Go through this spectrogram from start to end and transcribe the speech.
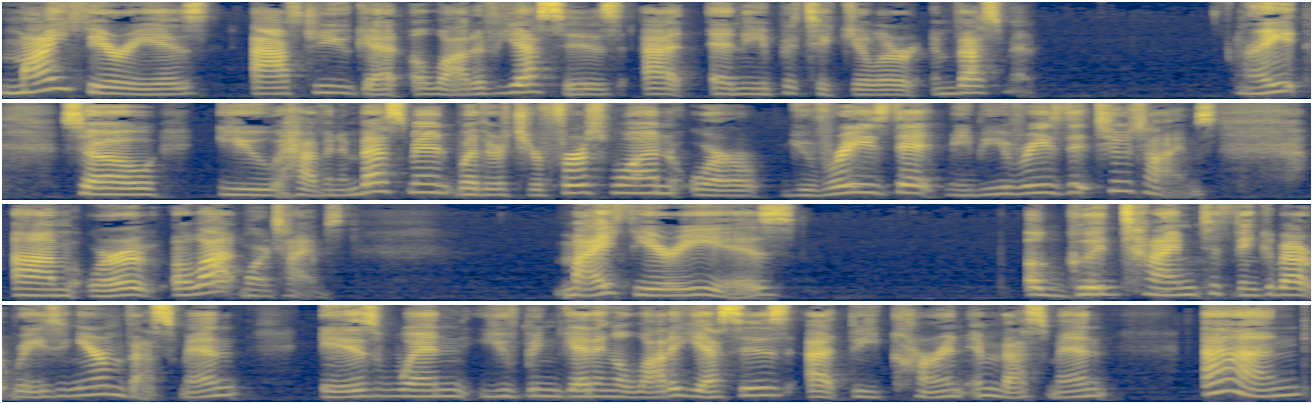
my theory is after you get a lot of yeses at any particular investment, right? So, you have an investment, whether it's your first one or you've raised it, maybe you've raised it two times um, or a lot more times. My theory is a good time to think about raising your investment is when you've been getting a lot of yeses at the current investment. And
